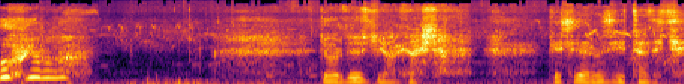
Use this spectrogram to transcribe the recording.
Uh yoruldum. Gördüğünüz gibi arkadaşlar. Keçilerimizi getirdik.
